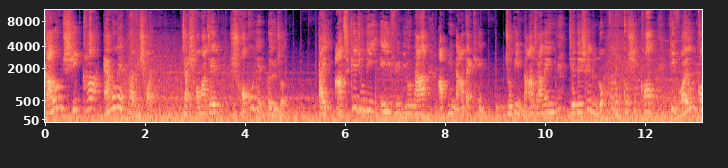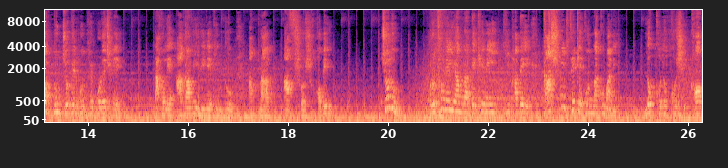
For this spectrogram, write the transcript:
কারণ শিক্ষা এমন একটা বিষয় যা সমাজের সকলের প্রয়োজন। তাই আজকে যদি এই ভিডিওটা আপনি না দেখেন যদি না জানেন যে দেশের লক্ষ লক্ষ শিক্ষক কি ভয়ঙ্কর দুর্যোগের মধ্যে পড়েছে, তাহলে আগামী দিনে কিন্তু আপনার আফসোস হবেই। চলুন, প্রথমেই আমরা দেখে নেই কীভাবে কাশ্মীর থেকে কন্যাকুমারী লক্ষ লক্ষ শিক্ষক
